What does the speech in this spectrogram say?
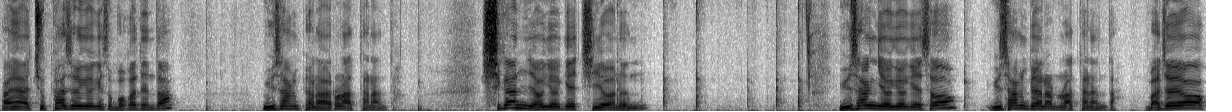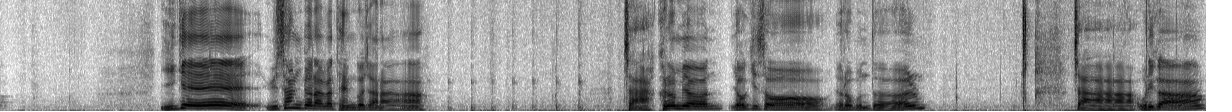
아야, 주파수 영역에서 뭐가 된다? 위상 변화로 나타난다. 시간 영역의 지연은 위상 영역에서 위상 변화로 나타난다. 맞아요? 이게 위상 변화가 된 거잖아. 자, 그러면 여기서 여러분들 자, 우리가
